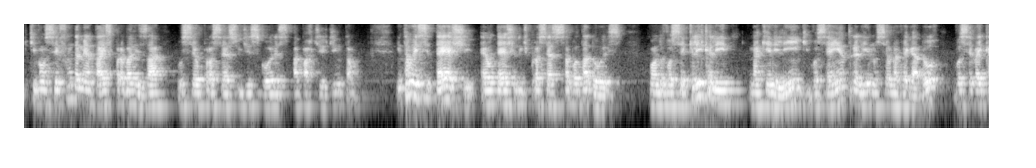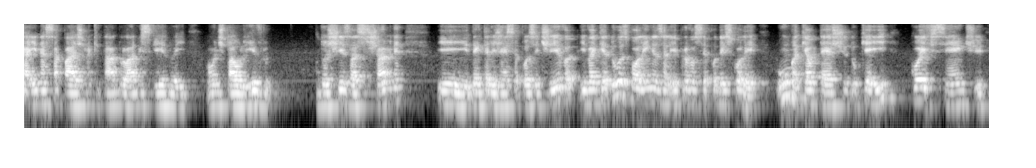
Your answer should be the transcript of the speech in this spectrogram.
e que vão ser fundamentais para balizar o seu processo de escolhas a partir de então. Então, esse teste é o teste de processos sabotadores. Quando você clica ali naquele link, você entra ali no seu navegador, você vai cair nessa página que está do lado esquerdo aí, onde está o livro do X. Schamner e da inteligência positiva, e vai ter duas bolinhas ali para você poder escolher. Uma que é o teste do QI, coeficiente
